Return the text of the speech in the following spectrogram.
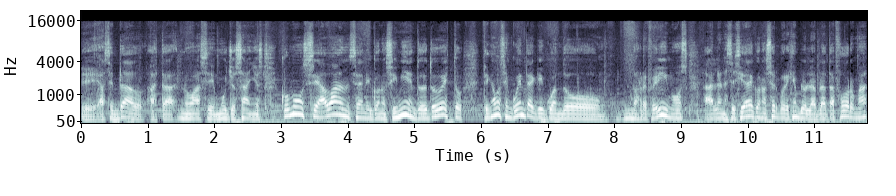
eh, aceptado hasta no hace muchos años. ¿Cómo se avanza en el conocimiento de todo esto? Tengamos en cuenta que cuando nos referimos a la necesidad de conocer, por ejemplo, la plataforma,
